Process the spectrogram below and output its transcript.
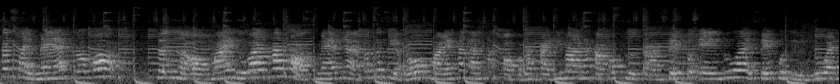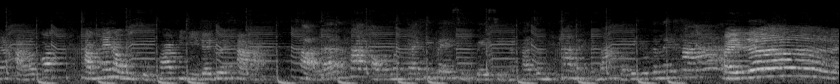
ถ้าใส่แมสแล้วก็จะเหงื่อออกไหมหรือว่าถ้าถอดแมสเนี่ยก็จะเสี่ยงโรคไหมถ้านั้นออกกำลังกายที่บ้านนะคะ เองด้วยเซฟคนอื่นด้วยนะคะ แล้วก็ทำให้เรามีสุขภาพที่ดีได้ด้วยค่ะ ค่ะ และถ้าออกกำลังกายที่เบสิกเบสิกนะคะ จะมีท่าไหนบ้างเดี๋ยวไปดูกันเลยค่ะ ไปเลย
